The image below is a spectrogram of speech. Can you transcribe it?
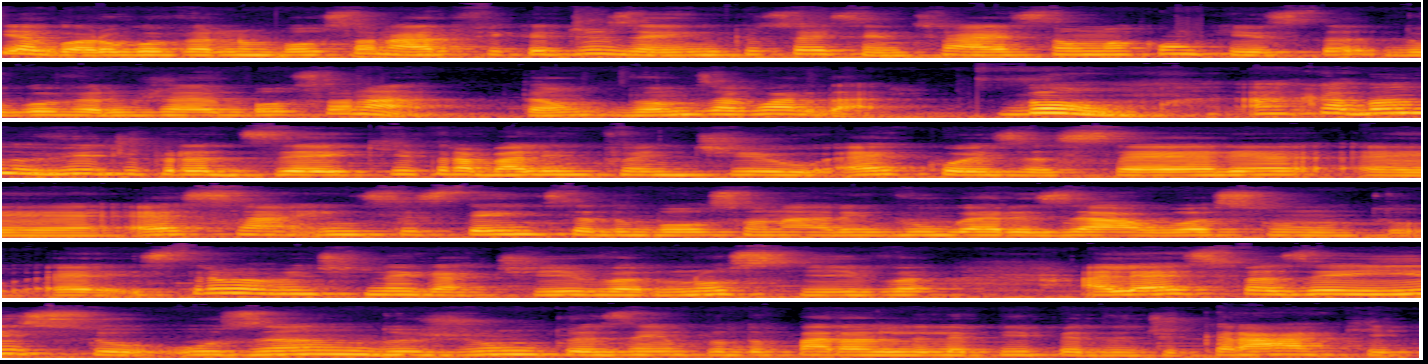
e agora o governo Bolsonaro fica dizendo que os 600 reais são uma conquista do governo Jair Bolsonaro. Então vamos aguardar. Bom, acabando o vídeo para dizer que trabalho infantil é coisa séria, é, essa insistência do Bolsonaro em vulgarizar o assunto é extremamente negativa, nociva. Aliás, fazer isso usando junto o exemplo do paralelepípedo de crack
